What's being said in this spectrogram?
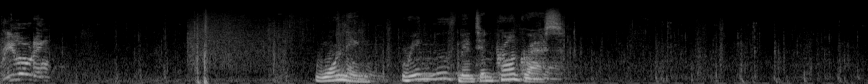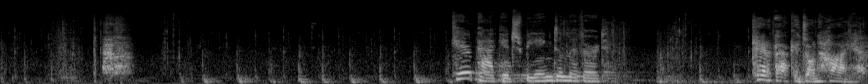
Reloading. Warning. Ring movement in progress. Care package being delivered. Care package on high.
